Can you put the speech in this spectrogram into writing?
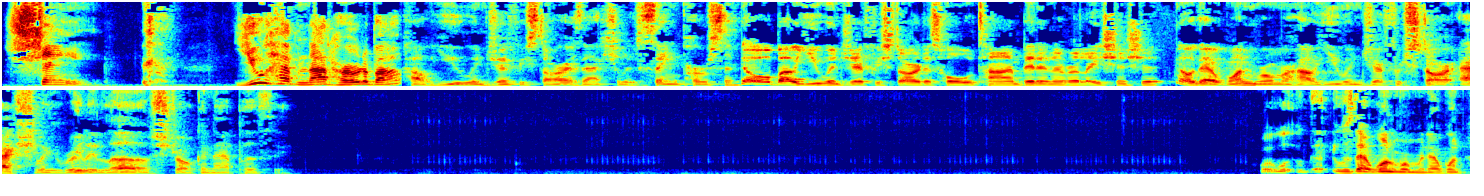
Shane. You have not heard about how you and Jeffree Star is actually the same person? Know about you and Jeffree Star this whole time been in a relationship? You know that one rumor how you and Jeffree Star actually really love stroking that pussy. It was that one rumor, that one,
